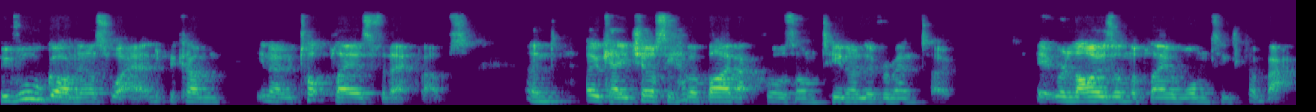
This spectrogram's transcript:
who've all gone elsewhere and become, you know, top players for their clubs. And okay, Chelsea have a buyback clause on Tino Livramento. It relies on the player wanting to come back.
